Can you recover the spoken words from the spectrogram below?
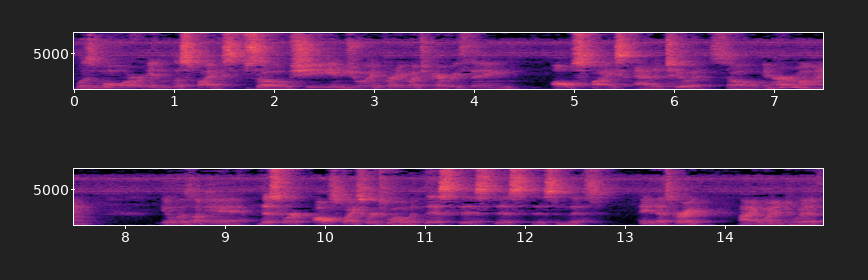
was more in the spice. So she enjoyed pretty much everything, all spice added to it. So in her mind, it was, okay, this work, all spice works well with this, this, this, this, and this. Hey, that's great. I went with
